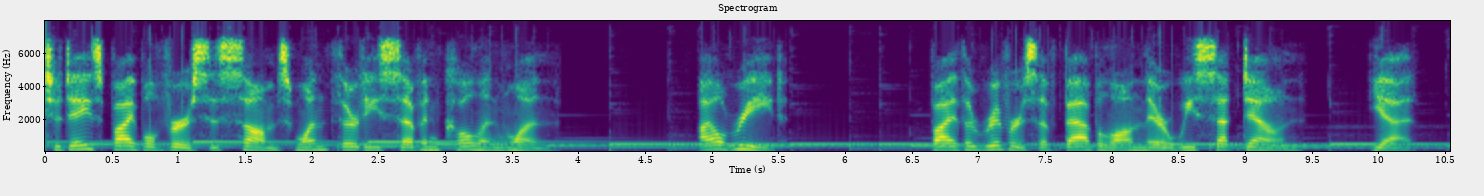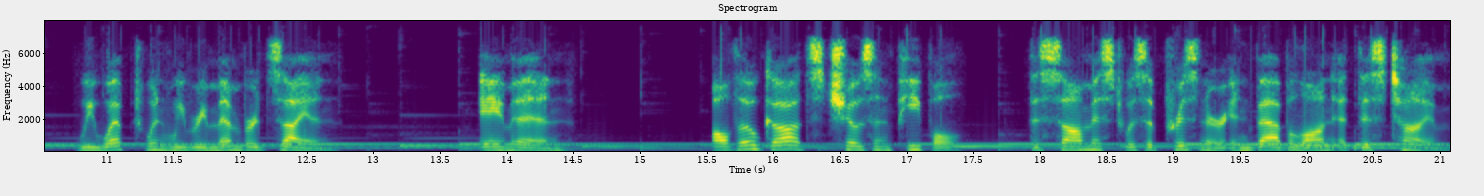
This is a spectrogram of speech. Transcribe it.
Today's Bible verse is Psalms 137 1. I'll read. By the rivers of Babylon there we sat down, yet, we wept when we remembered Zion. Amen. Although God's chosen people, the psalmist was a prisoner in Babylon at this time.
